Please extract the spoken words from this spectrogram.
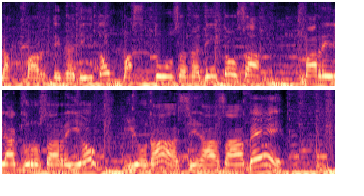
Black party na dito. Bastusan na dito sa Marilag Rosario. Yun na sinasabi.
